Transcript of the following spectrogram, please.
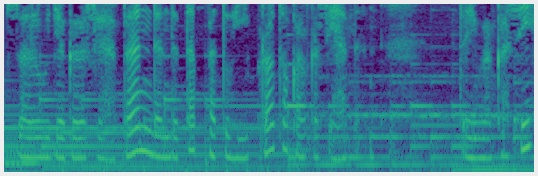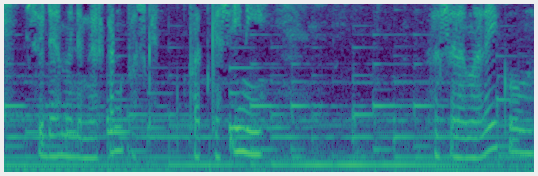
Selalu jaga kesehatan dan tetap patuhi protokol kesehatan. Terima kasih sudah mendengarkan podcast ini. Assalamualaikum.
